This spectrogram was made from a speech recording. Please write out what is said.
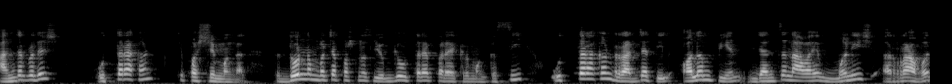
आंध्र प्रदेश उत्तराखंड की पश्चिम बंगाल. तर दोन नंबरच्या प्रश्नाचं योग्य उत्तर आहे पर्याय क्रमांक सी. उत्तराखंड राज्यातील ऑलिम्पियन ज्यांचं नाव आहे मनीष रावत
